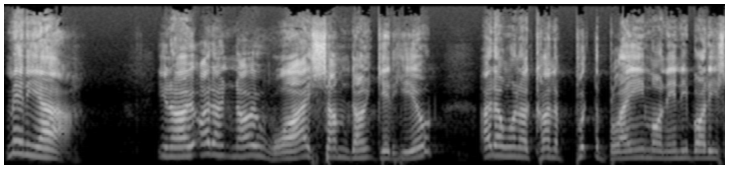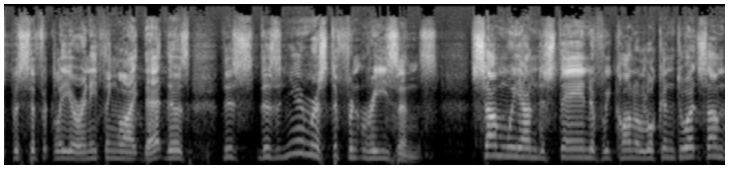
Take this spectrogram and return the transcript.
many are. You know, I don't know why some don't get healed. I don't want to kind of put the blame on anybody specifically or anything like that. There's, there's, there's numerous different reasons. Some we understand if we kind of look into it, some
